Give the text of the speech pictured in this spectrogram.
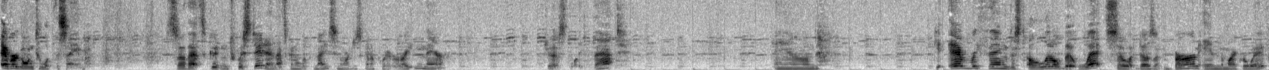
ever going to look the same. So that's good and twisted and that's going to look nice and we're just going to put it right in there. Just like that. And get everything just a little bit wet so it doesn't burn in the microwave.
